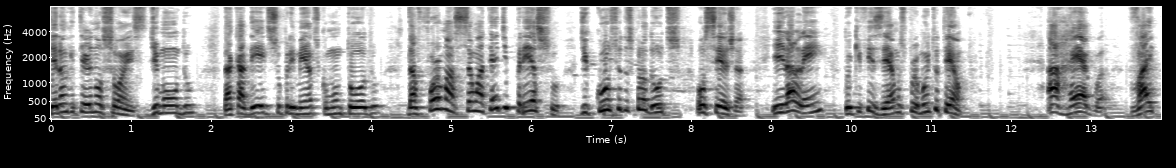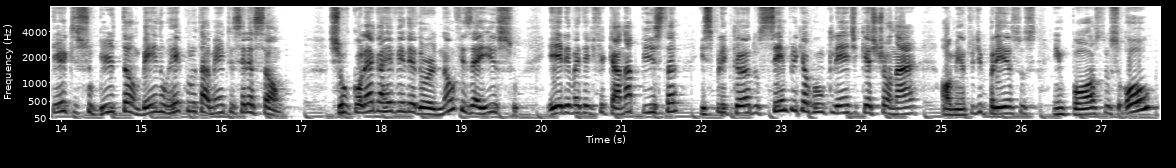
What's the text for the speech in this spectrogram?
terão que ter noções de mundo, da cadeia de suprimentos como um todo, da formação até de preço, de custo dos produtos, ou seja, ir além do que fizemos por muito tempo. A régua vai ter que subir também no recrutamento e seleção. Se o colega revendedor não fizer isso, ele vai ter que ficar na pista explicando sempre que algum cliente questionar aumento de preços, impostos ou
